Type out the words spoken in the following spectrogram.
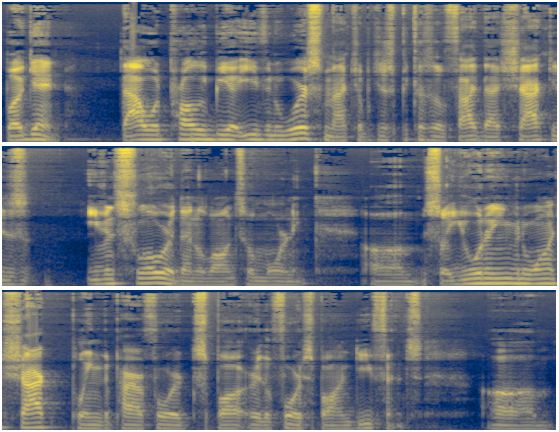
But again, that would probably be an even worse matchup just because of the fact that Shaq is even slower than Alonzo Mourning. Um, so you wouldn't even want Shaq playing the power forward spot or the four spot on defense. Um,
